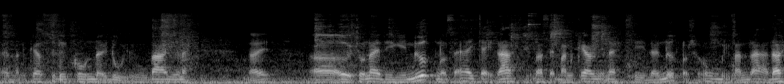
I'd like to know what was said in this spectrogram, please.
đấy, bắn keo silicon đầy đủ cho chúng ta như này. Đấy à, ở chỗ này thì cái nước nó sẽ hay chảy ra chúng ta sẽ bắn keo như này thì cái nước nó sẽ không bị bắn ra ở đây.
